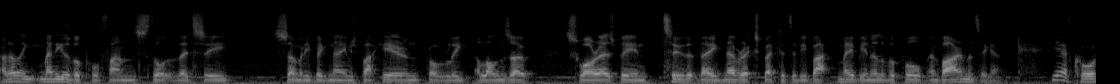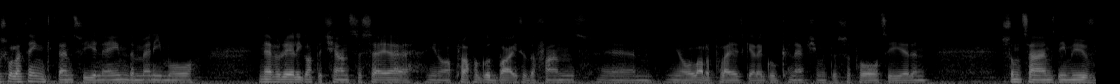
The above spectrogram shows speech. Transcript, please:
I don't think many Liverpool fans thought that they'd see so many big names back here and probably Alonso, Suarez being two that they never expected to be back, maybe in a Liverpool environment again. Yeah, of course. Well, I think them two you named and many more never really got the chance to say a, you know, a proper goodbye to the fans. Um, you know, a lot of players get a good connection with the support here and sometimes they move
